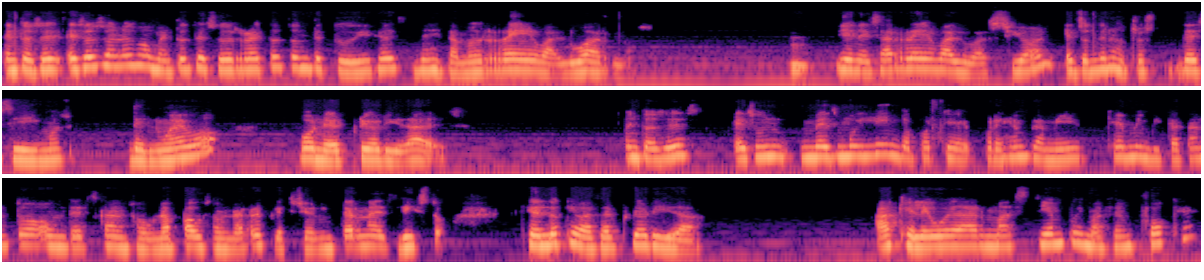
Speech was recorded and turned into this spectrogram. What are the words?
Entonces, esos son los momentos de esos retos donde tú dices, necesitamos reevaluarnos. Mm. Y en esa reevaluación es donde nosotros decidimos de nuevo poner prioridades. Entonces, es un mes muy lindo porque, por ejemplo, a mí que me invita tanto a un descanso, a una pausa, a una reflexión interna, es listo. ¿Qué es lo que va a ser prioridad? ¿A qué le voy a dar más tiempo y más enfoque?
